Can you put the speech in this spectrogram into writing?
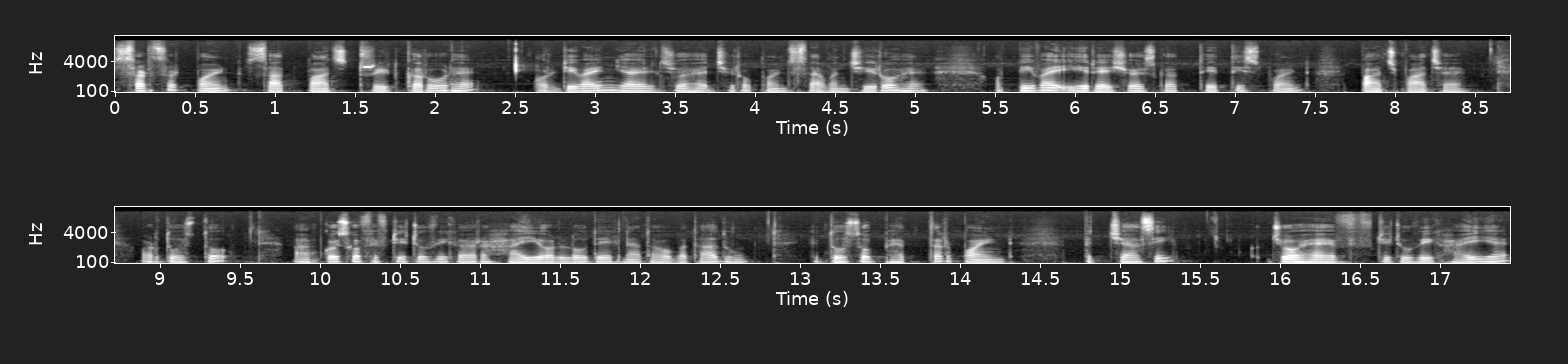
सड़सठ पॉइंट सात पाँच ट्रीट करोड़ है और डिवाइन याइल्ड जो है ज़ीरो पॉइंट सेवन ज़ीरो है और पी वाई ई रेशियो इसका तैंतीस पॉइंट पाँच पाँच है। और दोस्तों, आपको इसको फिफ्टी टू वीक अगर हाई और लो देखना था वो बता दूँ कि दो सौ बहत्तर पॉइंट पचासी जो है फिफ्टी टू वीक हाई है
